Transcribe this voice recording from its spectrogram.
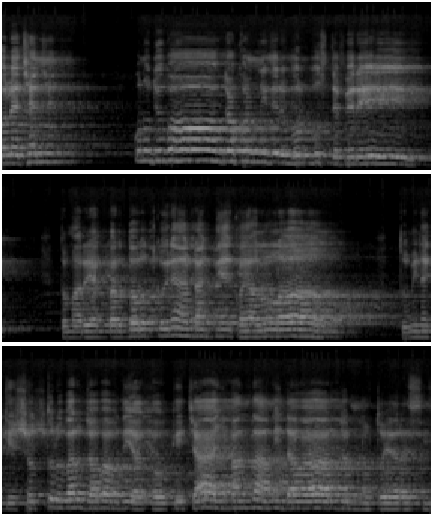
বলেছেন, কোন যুবক যখন নিজের ভুল বুঝতে পেরে, তোমার একবার দরদ কইরা ডাক দিয়ে কয়, আল্লাহ তুমি নাকি সত্তর বার জবাব দিয়া কও কি চাই বান্দা, আমি দেওয়ার জন্য তৈরি আছি।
